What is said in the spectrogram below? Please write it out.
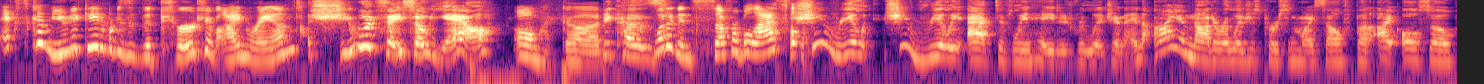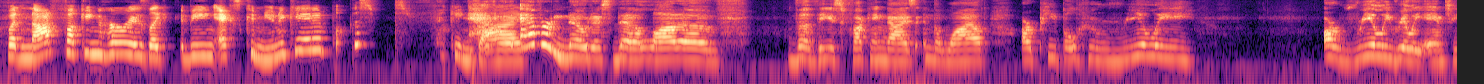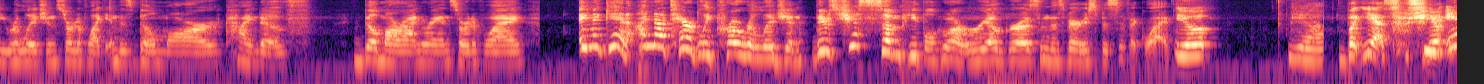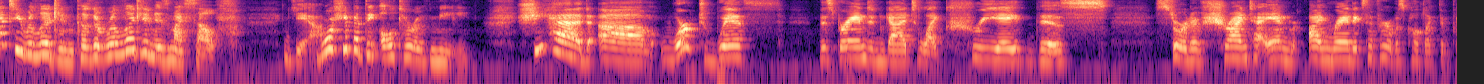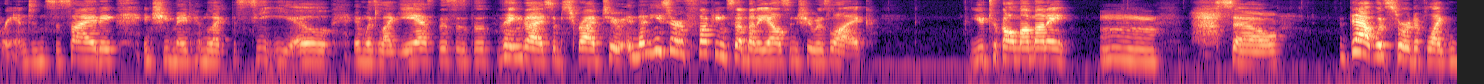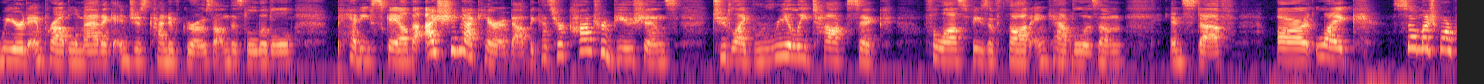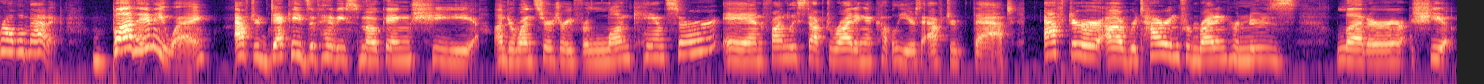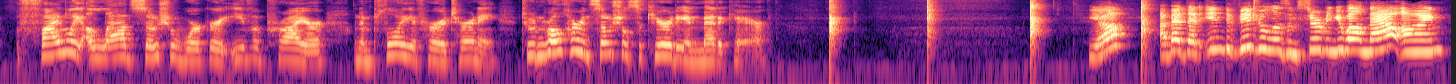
excommunicated. What is it? The Church of Ayn Rand? She would say so, yeah, Oh my god. because What an insufferable asshole. she really, she really actively hated religion, and I am not a religious person myself, but I also But not fucking her is like being excommunicated. But this, this fucking guy. Have you ever noticed that a lot of the these fucking guys in the wild are people who really are really really anti-religion, sort of like in this Bill Maher kind of Bill Maher Ayn Rand sort of way. And again, I'm not terribly pro-religion. There's just some people who are real gross in this very specific way. Yep. Yeah. But yeah, so she They're anti-religion because the religion is myself. yeah. Worship at the altar of me. she had um, worked with this Branden guy to like create this sort of shrine to Ayn, Ayn Rand, except for it was called like the Branden Society, and she made him like the CEO and was like, "Yes, this is the thing that I subscribe to." And then he started fucking somebody else, and she was like, "You took all my money." Mm. So that was sort of like weird and problematic and just kind of grows on this little petty scale that I should not care about because her contributions to like really toxic philosophies of thought and capitalism and stuff are like so much more problematic. But anyway, after decades of heavy smoking, she underwent surgery for lung cancer and finally stopped writing a couple years after that. After uh, retiring from writing her newsletter, she finally allowed social worker Eva Pryor, an employee of her attorney, to enroll her in Social Security and Medicare. Yep. I bet that individualism's serving you well now, Ayn.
